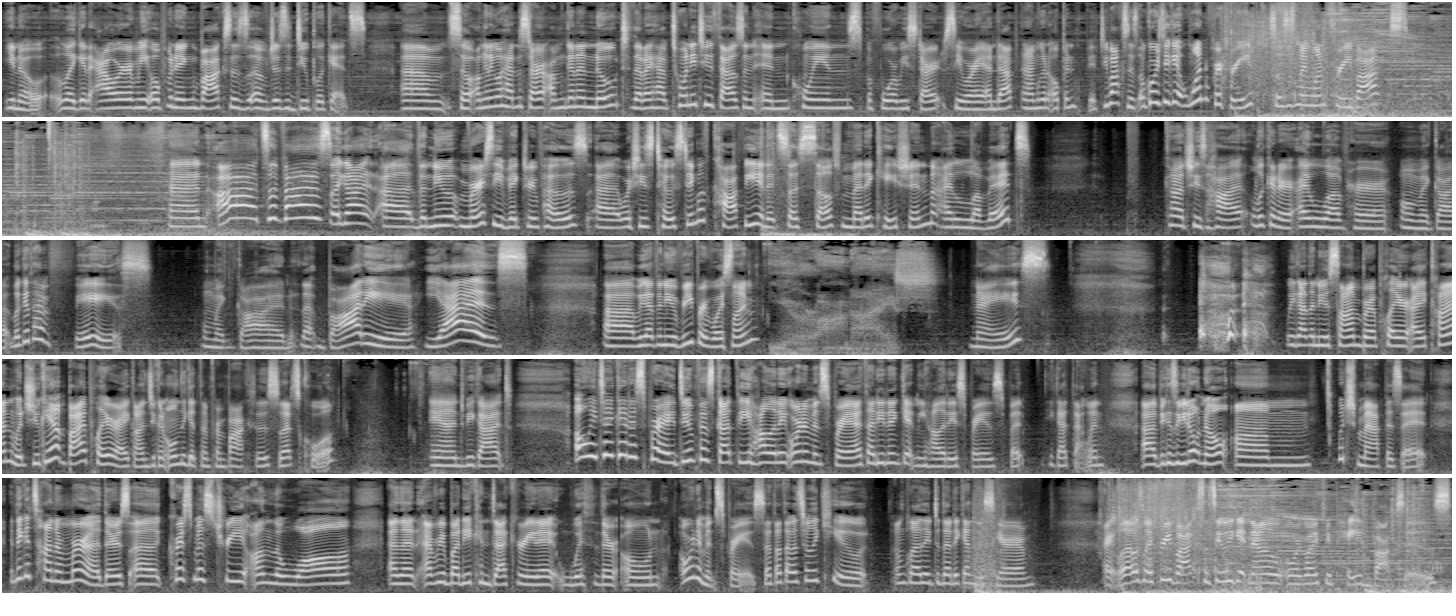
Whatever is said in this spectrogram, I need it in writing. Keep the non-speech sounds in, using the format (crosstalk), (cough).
you know, like an hour of me opening boxes of just duplicates. Um, so I'm gonna go ahead and start. I'm gonna note that I have 22,000 in coins before we start, see where I end up, and I'm gonna open 50 boxes. Of course, you get one for free, so this is my one free box. And ah, it's the best! I got uh, the new Mercy victory pose uh, where she's toasting with coffee and it's a self medication. I love it. God, she's hot. Look at her. I love her. Oh my God. Look at that face. Oh my God. That body. Yes. Uh, we got the new Reaper voice line. You're on ice. Nice. (coughs) we got the new Sombra player icon, which you can't buy player icons. You can only get them from boxes, so that's cool. And we got... Oh, we did get a spray. Doomfist got the holiday ornament spray. I thought he didn't get any holiday sprays, but he got that one. Uh, because if you don't know, um, which map is it? I think it's Hanamura. There's a Christmas tree on the wall, and then everybody can decorate it with their own ornament sprays. So I thought that was really cute. I'm glad they did that again this year. All right, well, that was my free box. Let's see what we get now. We're going through paid boxes.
